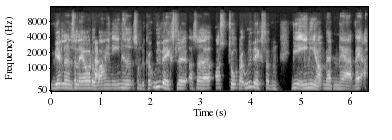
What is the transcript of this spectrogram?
i virkeligheden, så laver du ja. bare en enhed, som du kan udveksle, og så os to, der udveksler den, vi er enige om, hvad den er værd.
